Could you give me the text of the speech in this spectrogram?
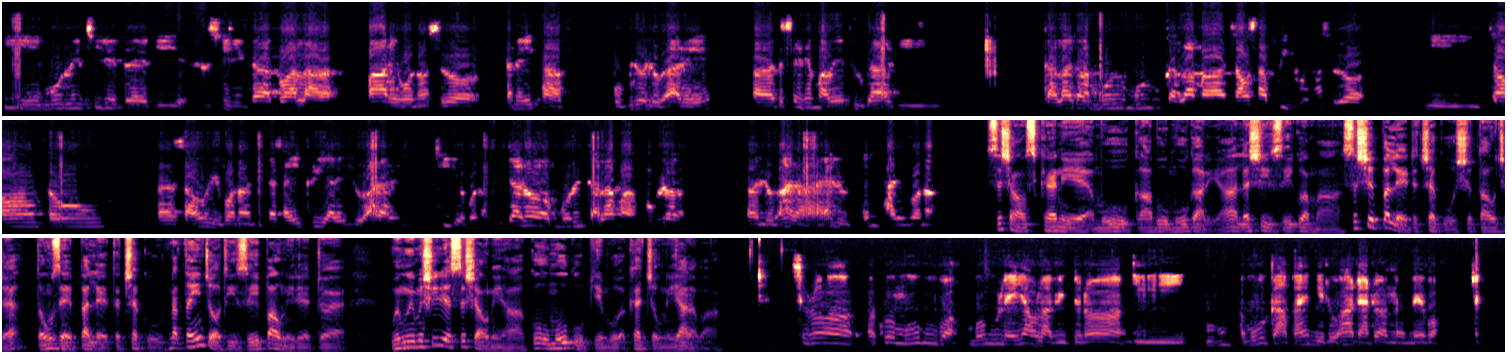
ဒီမိုးရင်းဖြစ်တဲ့အတွက်ဒီလူစီကသွားလာပါတယ်ဘောနော်ဆိုတော့အနေခါပို့ပြီးတော့လိုရတယ်အာတစ်ဆက်တည်းမှာပဲသူကဒီကာလာကမိုးမိုးကာလာမှာចောင်းစားပြီးဘောနော်ဆိုတော့ဒီចောင်းသုံးအာစာအုပ်တွေဘောနော်ဒီကစားရေးခရီးရတယ်လိုအပ်တာတွေရှိတယ်ဘောနော်ဒီကတော့မိုးရင်းကာလာမှာပို့ပြီးတော့လိုအပ်တာအဲ့လိုအဲ့ဟာတွေပေါ့နော် စစ်ဆောင်စကန်တွေရဲ့အမိုးကိုကာဖို့မိုးကာတွေဟာလက်ရှိဈေးကွက်မှာ18ပတ်လည်တစ်ချက်ကို8000ကျပ်30ပတ်လည်တစ်ချက်ကို2သိန်းကျော်ထိဈေးပေါက်နေတဲ့အတွက်ဝင်ငွေမရှိတဲ့စစ်ဆောင်တွေဟာကိုယ်အမိုးကိုပြင်ဖို့အခက်ကြုံနေရတာပါဆိုတော့အခုမိုးဘူးပေါ့မိုးဘူးလည်းရောက်လာပြီဆိုတော့ဒီအမိုးကပိုင်းဒီလိုအားတာတော့အမှန်ပဲပေါ့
